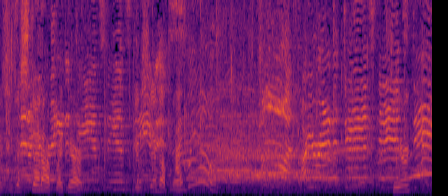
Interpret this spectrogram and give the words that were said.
Okay, so just stood up right there. Dance, dance, you gotta stand up, right? I will. Come on, are you ready to dance, dance, Here? dance?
